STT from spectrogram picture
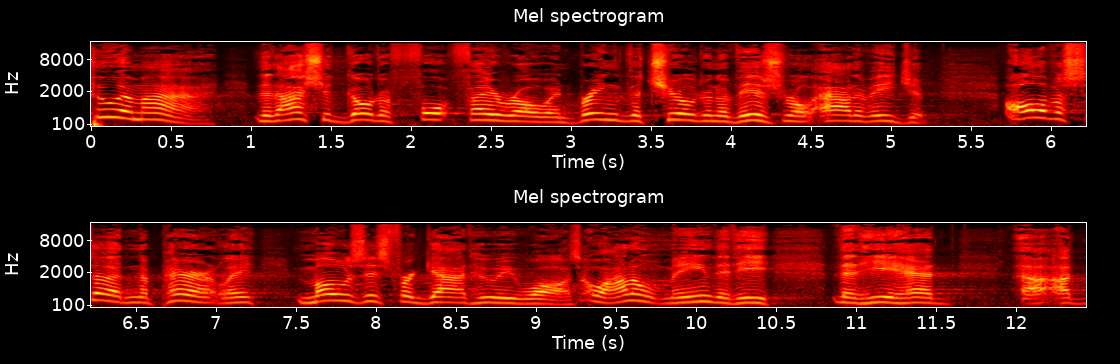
Who am I that I should go to Fort Pharaoh and bring the children of Israel out of Egypt? All of a sudden, apparently, Moses forgot who he was. Oh, I don't mean that he that he had uh,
